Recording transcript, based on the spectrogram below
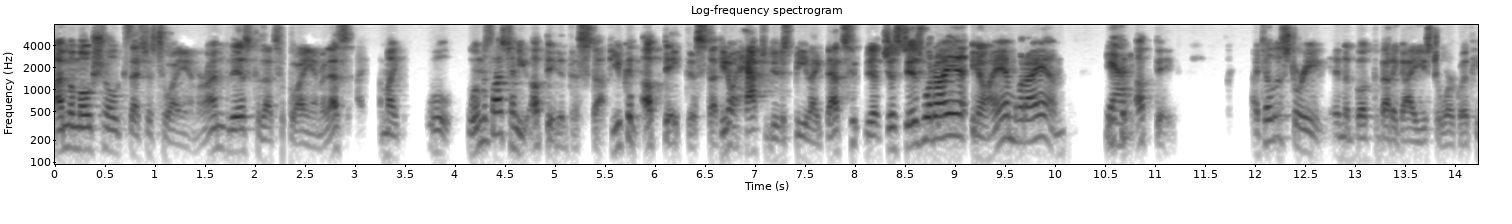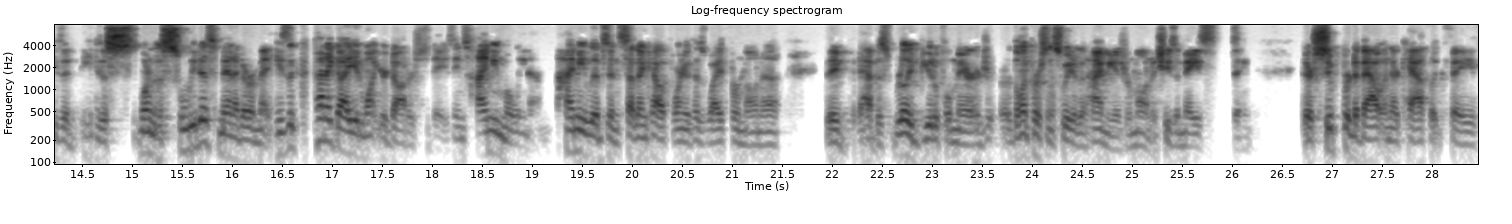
I'm emotional because that's just who I am, or I'm this because that's who I am, or that's, I'm like, well, when was the last time you updated this stuff? You can update this stuff. You don't have to just be like, that's that just is what I am. You know, I am what I am. You yeah. can update. I tell this story in the book about a guy I used to work with. He's a he's a, one of the sweetest men I've ever met. He's the kind of guy you'd want your daughters to date. His name's Jaime Molina. Jaime lives in Southern California with his wife Ramona. They have this really beautiful marriage. The only person sweeter than Jaime is Ramona. She's amazing. They're super devout in their Catholic faith.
